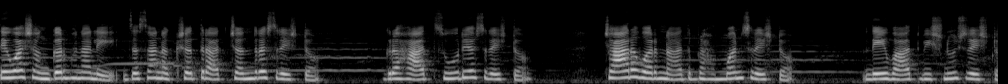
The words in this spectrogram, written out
तेव्हा शंकर म्हणाले जसा नक्षत्रात चंद्रश्रेष्ठ ग्रहात सूर्यश्रेष्ठ चार वर्णात ब्राह्मण श्रेष्ठ देवात विष्णू श्रेष्ठ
